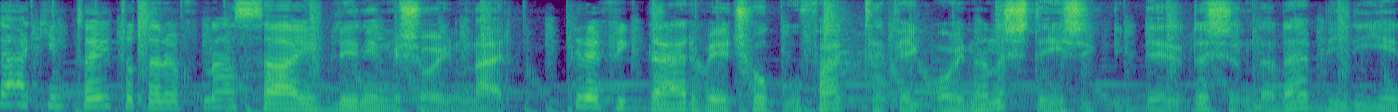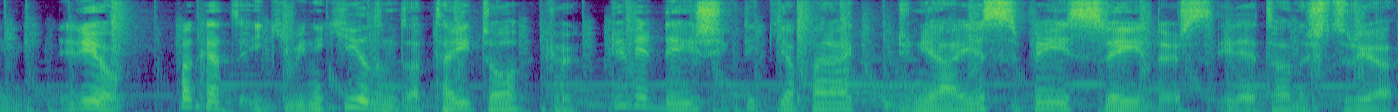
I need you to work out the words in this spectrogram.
lakin Taito tarafından sahiplenilmiş oyunlar. Grafikler ve çok ufak tefek oynanış değişiklikleri dışında da bir yenilikleri yok. Fakat 2002 yılında Taito köklü bir değişiklik yaparak dünyayı Space Raiders ile tanıştırıyor.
